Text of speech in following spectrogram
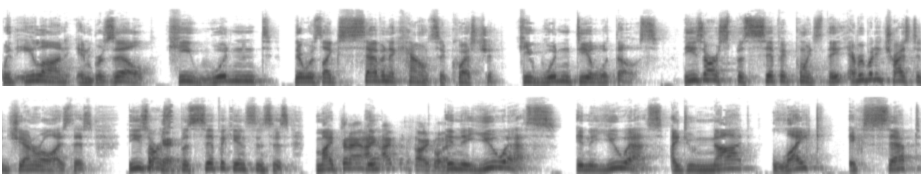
With Elon in Brazil, he wouldn't there was like seven accounts at question. He wouldn't deal with those. These are specific points. They, everybody tries to generalize this. These are Okay. specific instances. My can I? in- I, I all right, go ahead. in the US, in the US, I do not like, accept,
